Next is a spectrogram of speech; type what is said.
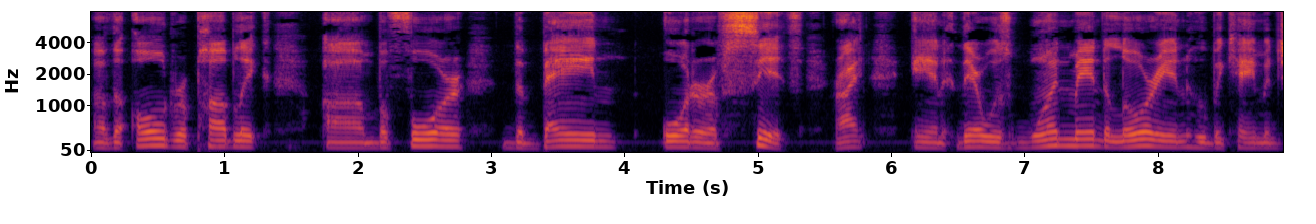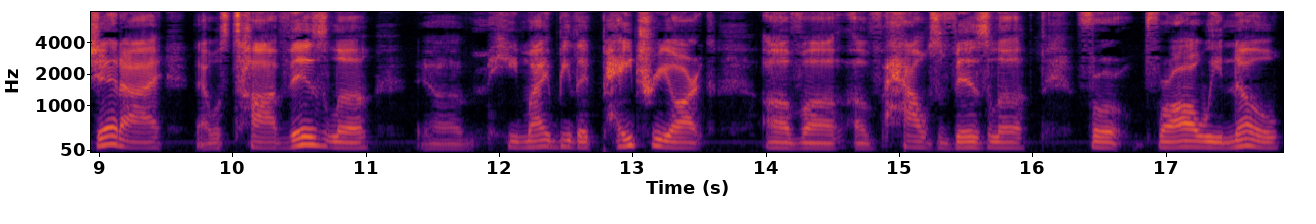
of the old republic, um, before the Bane order of Sith, right? And there was one Mandalorian who became a Jedi that was Tar Vizsla. Uh, he might be the patriarch of uh, of House Vizsla. For for all we know,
